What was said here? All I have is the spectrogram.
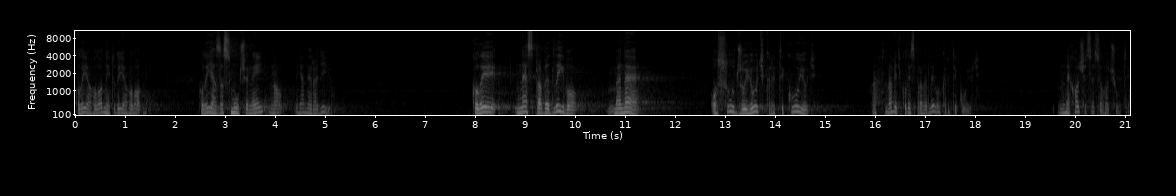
Коли я голодний, тоді я голодний. Коли я засмучений, ну я не радію. Коли несправедливо мене осуджують, критикують, навіть коли справедливо критикують, не хочеться цього чути.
